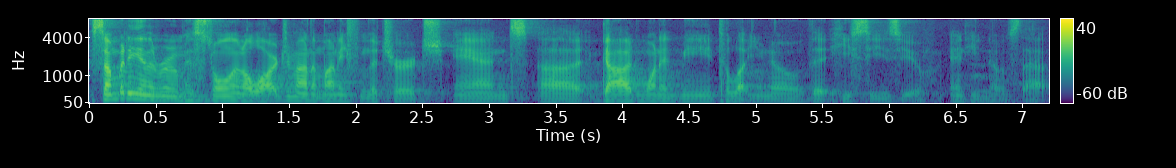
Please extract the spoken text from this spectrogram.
Somebody in the room has stolen a large amount of money from the church, and uh, God wanted me to let you know that He sees you, and He knows that.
